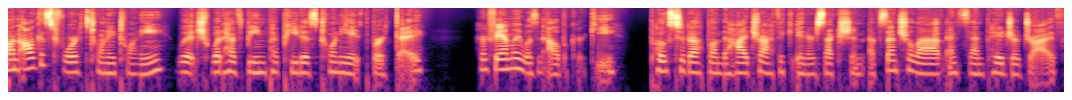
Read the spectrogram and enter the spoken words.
On August 4th, 2020, which would have been Pepita's 28th birthday, her family was in Albuquerque, posted up on the high traffic intersection of Central Ave and San Pedro Drive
